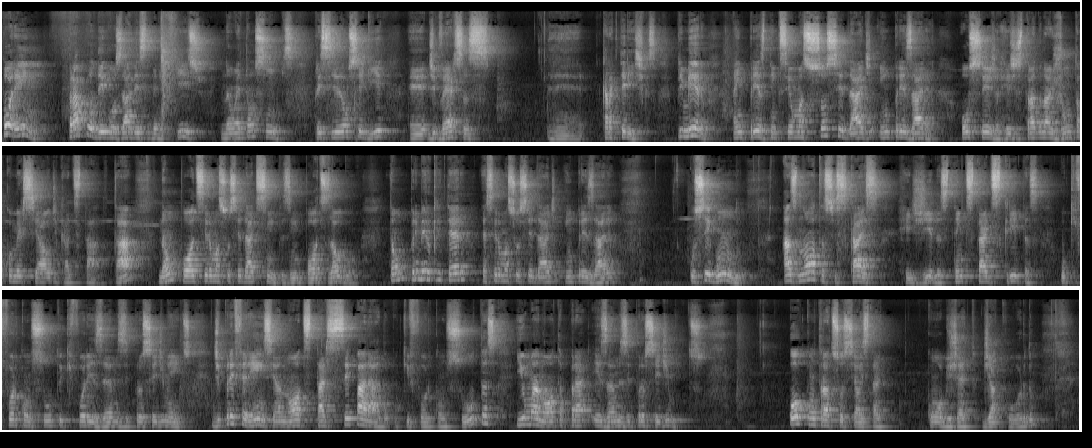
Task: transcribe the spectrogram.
Porém, para poder gozar desse benefício, não é tão simples. Precisam seguir é, diversas é, características. Primeiro, a empresa tem que ser uma sociedade empresária, ou seja, registrada na junta comercial de cada estado, tá? Não pode ser uma sociedade simples, em hipóteses alguma. Então, o primeiro critério é ser uma sociedade empresária. O segundo, as notas fiscais redigidas têm que estar descritas o que for consulta e que for exames e procedimentos. De preferência, a nota estar separado o que for consultas e uma nota para exames e procedimentos. O contrato social estar com objeto de acordo.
